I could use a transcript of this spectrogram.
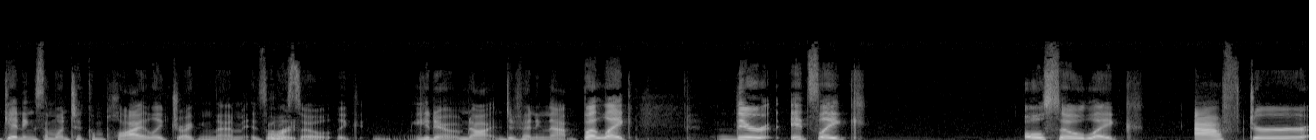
getting someone to comply like drugging them is Right. also like you know i'm not defending that but like there it's like also like after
